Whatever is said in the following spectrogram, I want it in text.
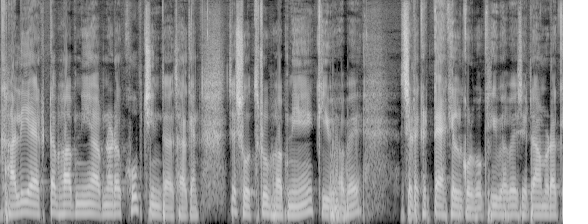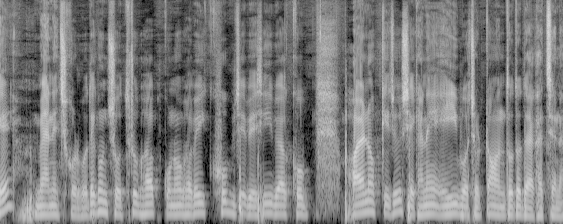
খালি একটা ভাব নিয়ে আপনারা খুব চিন্তায় থাকেন যে শত্রু ভাব নিয়ে কীভাবে সেটাকে ট্যাকেল করব, কীভাবে সেটা আমরাকে ম্যানেজ করব। দেখুন, শত্রুভাব কোনোভাবেই খুব যে বেশি বা খুব ভয়ানক কিছু সেখানে এই বছরটা অন্তত দেখাচ্ছে না।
